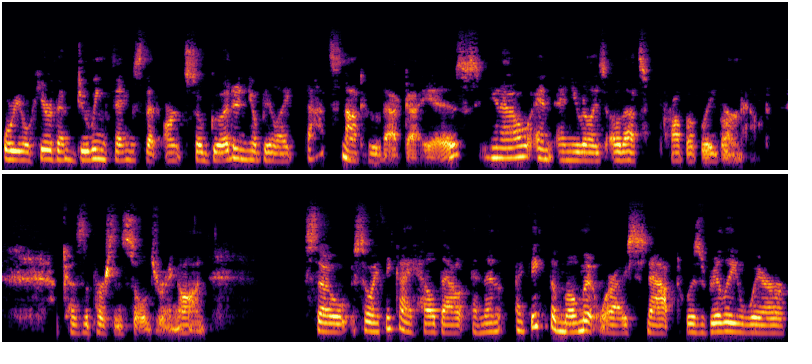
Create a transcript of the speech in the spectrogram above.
or you'll hear them doing things that aren't so good and you'll be like, that's not who that guy is, you know, and, and you realize, oh, that's probably burnout because the person's soldiering on. So, so I think I held out. And then I think the moment where I snapped was really where,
